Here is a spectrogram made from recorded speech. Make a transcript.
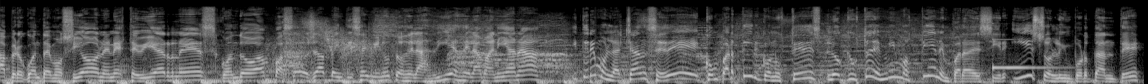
Ah, pero cuánta emoción en este viernes, cuando han pasado ya 26 minutos de las 10 de la mañana y tenemos la chance de compartir con ustedes lo que ustedes mismos tienen para decir. Y eso es lo importante.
